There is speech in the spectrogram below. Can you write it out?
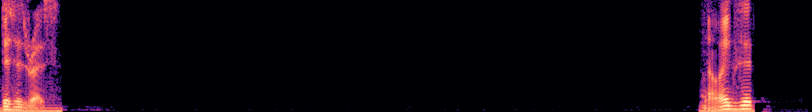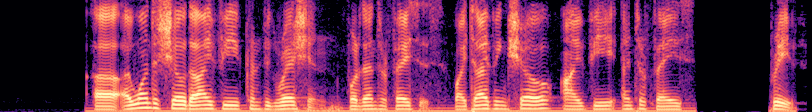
this address. Now exit. Uh, I want to show the IP configuration for the interfaces by typing show IP interface brief.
